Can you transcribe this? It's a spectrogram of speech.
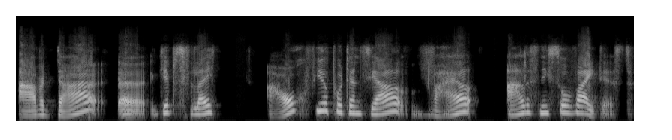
aber da äh, gibt es vielleicht auch viel Potenzial, weil alles nicht so weit ist.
